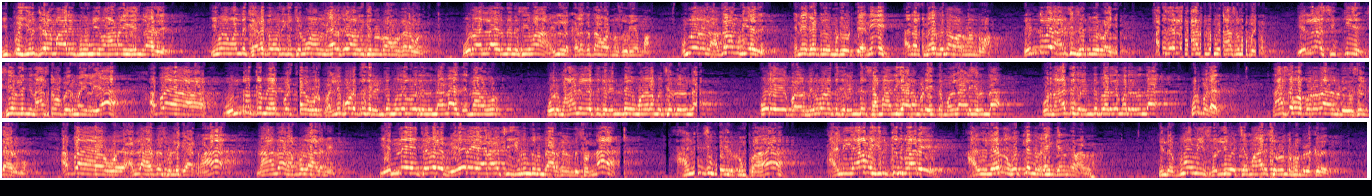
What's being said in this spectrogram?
இப்ப இருக்கிற மாதிரி பூமி வானம் இயங்காது. இவன் வந்து கிழக்க ஒதுக்க சொல்லுவான் அவன் மேற்கு தான் ஒதுக்கணும் ஒரு கடவுள். ஒரு அல்லா இருந்து என்ன செய்வான் இல்ல இல்ல தான் வரணும் சூரியம்மா. இன்னொரு அல்ல அதெல்லாம் முடியாது. என்னை கேட்டு முடிவு எடுத்தியா நீ? அதனால மேற்கு தான் வரணும்ன்றான். ரெண்டு பேரும் அடிச்சு செத்து போயிருவாங்க. அது வானம் பூமி நாசமா போயிடும். எல்லாம் சிக்கி சீரழிஞ்சு நாசமா போயிருமா இல்லையா? அப்ப ஒன்றுக்கு மேற்பட்ட ஒரு பள்ளிக்கூடத்துக்கு ரெண்டு முதல்வர் இருந்தான்னா என்ன ஆகும்? ஒரு மாநிலத்துக்கு ரெண்டு முதலமைச்சர் இருந்தா ஒரு நிறுவனத்துக்கு ரெண்டு சம அதிகாரம் படைத்த முதலாளி இருந்தா ஒரு நாட்டுக்கு ரெண்டு பிரதமர் இருந்தா உட்படாது நாசமா போறது அதனுடைய ரிசல்ட்டா இருக்கும். அப்ப ஒ- சொல்லி காட்டுறான். நான் தான் ரபுல் ஆலமீன். என்னை தவிர வேற யாராச்சும் இருந்திருந்தார்கள் என்று சொன்னா அழிஞ்சு போயிருக்கும்பா. அழியாம இருக்குது பாரு. அதுல இருந்து ஒத்தன் விளங்கிக்கிறான் இந்த பூமி சொல்லி வச்ச மாதிரி சுழன்று கொண்டிருக்கிறது.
